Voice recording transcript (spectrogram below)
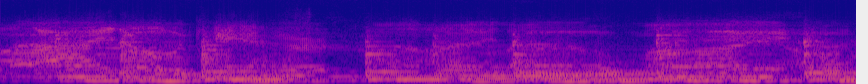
I don't care. I love my home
